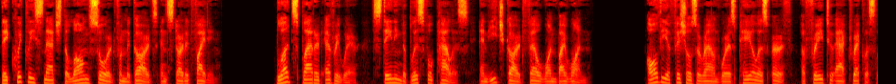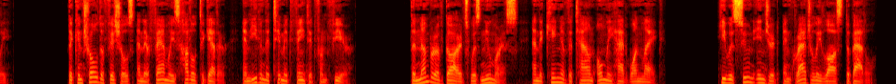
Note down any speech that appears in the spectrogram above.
They quickly snatched the long sword from the guards and started fighting. Blood splattered everywhere, staining the blissful palace, and each guard fell one by one. All the officials around were as pale as earth, afraid to act recklessly. The controlled officials and their families huddled together, and even the timid fainted from fear. The number of guards was numerous, and the king of the town only had one leg. He was soon injured and gradually lost the battle.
